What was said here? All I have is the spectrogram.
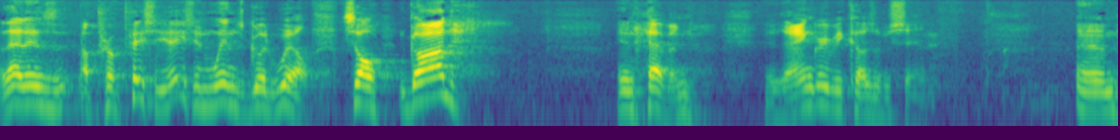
That is, a propitiation wins goodwill. So God in heaven is angry because of sin. And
